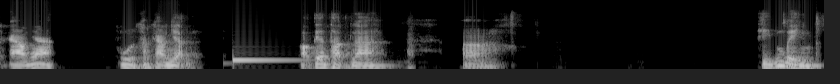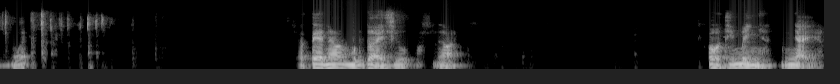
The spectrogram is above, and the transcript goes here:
Khát khao nhá. Ui khát khao nhận. Họ tên thật là uh, thím bình. Đấy. cho tên nó buồn cười xíu. Rồi. Ồ thím bình nhảy.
